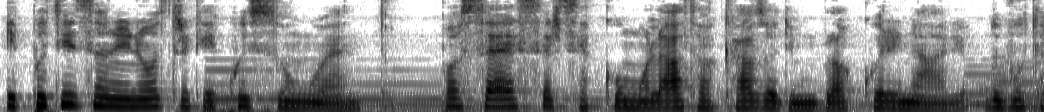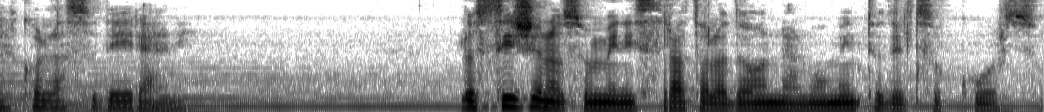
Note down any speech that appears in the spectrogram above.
ipotizzano inoltre che questo unguento possa essersi accumulato a causa di un blocco urinario dovuto al collasso dei reni. L'ossigeno somministrato alla donna al momento del soccorso,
